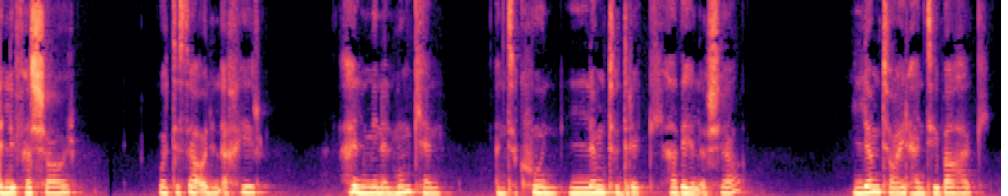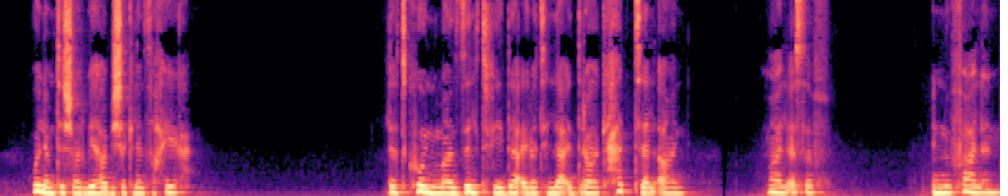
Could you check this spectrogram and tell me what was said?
اللي في هالشعور والتساؤل الأخير هل من الممكن أن تكون لم تدرك هذه الأشياء؟ لم تعرها انتباهك ولم تشعر بها بشكل صحيح؟ لا تكون ما زلت في دائرة اللا إدراك حتى الآن. مع الأسف إنه فعلا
